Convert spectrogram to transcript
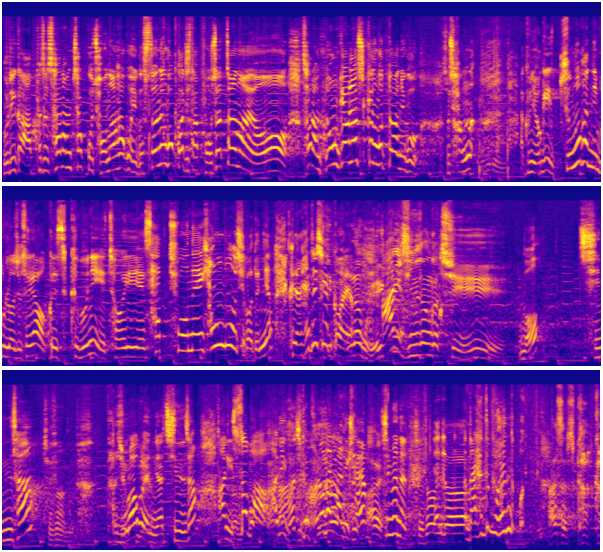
우리가 앞에서 사람 찾고 전화하고 이거 쓰는 것까지 다 보셨잖아요 사람 똥개 연락시키는 것도 아니고 저 장난 아, 그럼 여기 주무관님 불러주세요 그래서 그분이 저희의 사촌의 형부시거든요 그냥 해주실 거예요 왜 이렇게 아니 진상같이. 뭐? 진상? 죄송합니다. 아, 뭐라 그랬냐 진상? 아니 있어봐 아니 하지 그 마. 불러달라니까요 아, 치면은 죄송합니다. 야, 나 핸드폰 핸드폰 알았어, 알았어. 가, 가.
